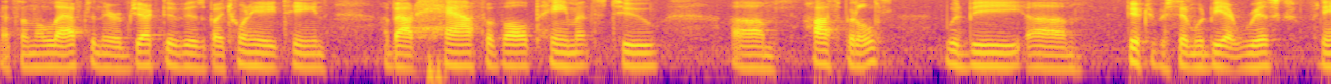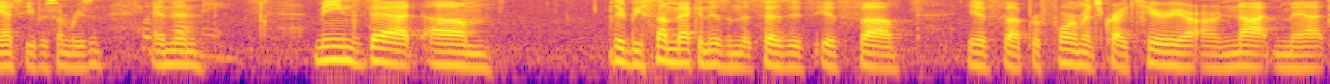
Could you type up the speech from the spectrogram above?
That's on the left, and their objective is by 2018, about half of all payments to um, hospitals would be, um, 50% would be at risk financially for some reason. What and that then mean? means that um, there'd be some mechanism that says if, if, uh, if uh, performance criteria are not met,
